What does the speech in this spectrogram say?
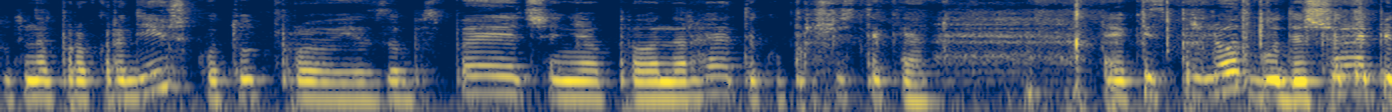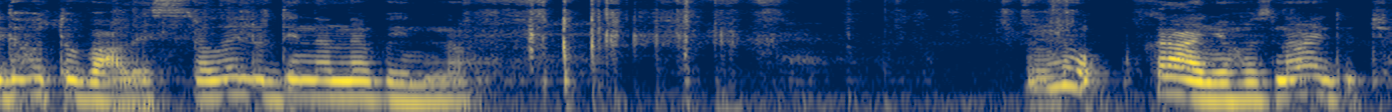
Тут не про крадіжку, тут про забезпечення, про енергетику, про щось таке. Якийсь прильот буде, що не підготувались, але людина не винна. Ну, крайнього знайдуть.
